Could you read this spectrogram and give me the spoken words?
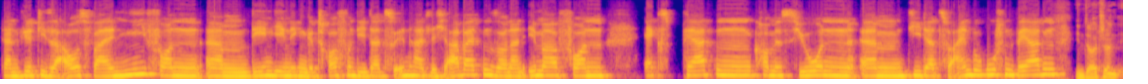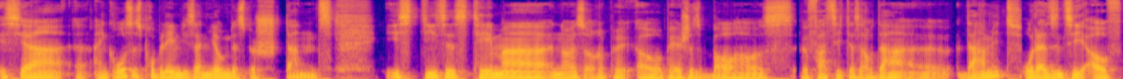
dann wird diese Auswahl nie von ähm, denjenigen getroffen, die dazu inhaltlich arbeiten, sondern immer von Experten, Kommissionen, ähm, die dazu einberufen werden. In Deutschland ist ja äh, ein großes Problem die Sanierung des Bestands. Ist dieses Thema neues Europä europäisches Bauhaus, befasst sich das auch da äh, damit? Oder sind Sie auf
